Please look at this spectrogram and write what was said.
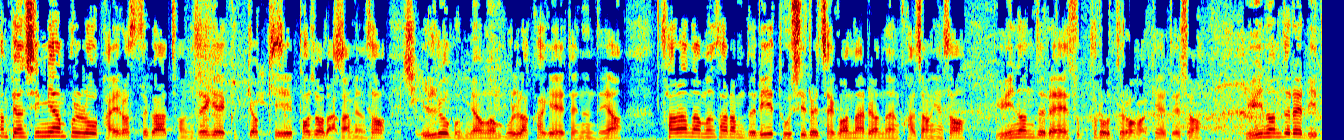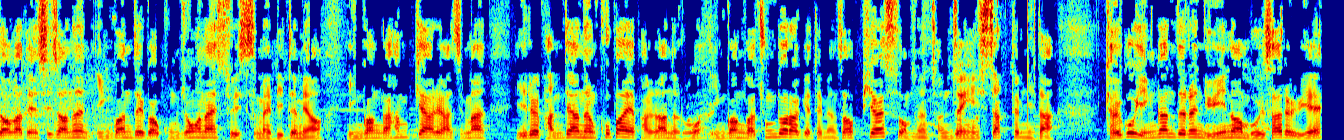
한편 시미안 플루 바이러스가 전 세계에 급격히 퍼져나가면서 인류 문명은 몰락하게 되는데요. 살아남은 사람들이 도시를 재건하려는 과정에서 유인원들의 숲으로 들어가게 되죠. 유인원들의 리더가 된 시저는 인간들과 공존할 수 있음을 믿으며 인간과 함께하려 하지만 이를 반대하는 코바의 반란으로 인간과 충돌하게 되면서 피할 수 없는 전쟁이 시작됩니다. 결국 인간들은 유인원 몰사를 위해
